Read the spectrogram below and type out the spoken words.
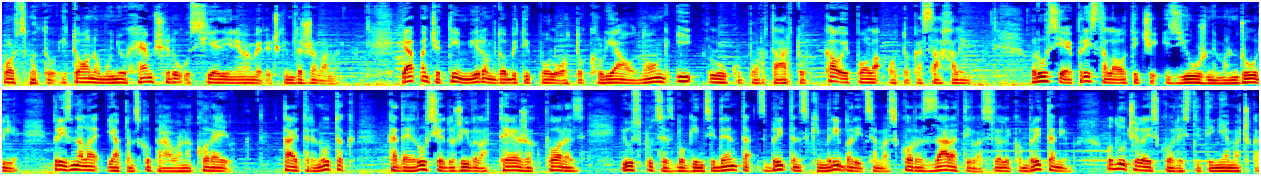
Portsmouthu i to onom u New Hampshireu u Sjedinim američkim državama. Japan će tim mirom dobiti poluotok Liaodong i luku Port Arthur, kao i pola otoka Sahalin. Rusija je pristala otići iz južne Manđurije, priznala je japansko pravo na Koreju. Taj trenutak kada je Rusija doživjela težak poraz i usput se zbog incidenta s britanskim ribaricama skoro zaratila s Velikom Britanijom, odlučila iskoristiti Njemačka.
